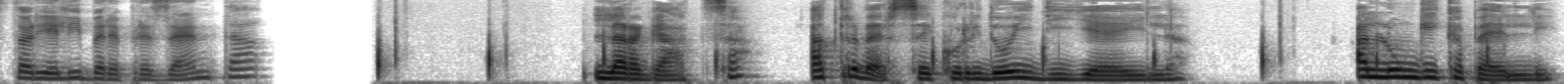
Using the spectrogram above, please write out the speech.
Storie Libere presenta La ragazza attraversa i corridoi di Yale. Ha lunghi capelli,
